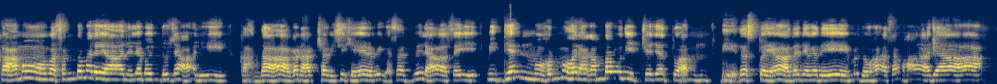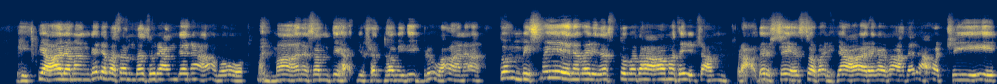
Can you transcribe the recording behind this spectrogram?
कामो वसन्तमलया कान्दा कडाक्षविशिषेरविगसद्विलासै विद्यन्मुहुर्मुहर कम्बमुदीक्ष्य च त्वम् भेदस्त्वया जगदे मृदुहासभाजा। भाजा भीत्यालमङ्गज वसन्त सुराञ्जना वो मन्मानसं ह्युषध्वमिति ब्रुवान മന്മാനസം തിഹജുഷധ്വമിതി ബ്രുവാന ത്വം വിസ്മയേന പരിതസ്തു പദാമധേഷാം പ്രാദർശയസ്വപരിചാരകാദരാക്ഷി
